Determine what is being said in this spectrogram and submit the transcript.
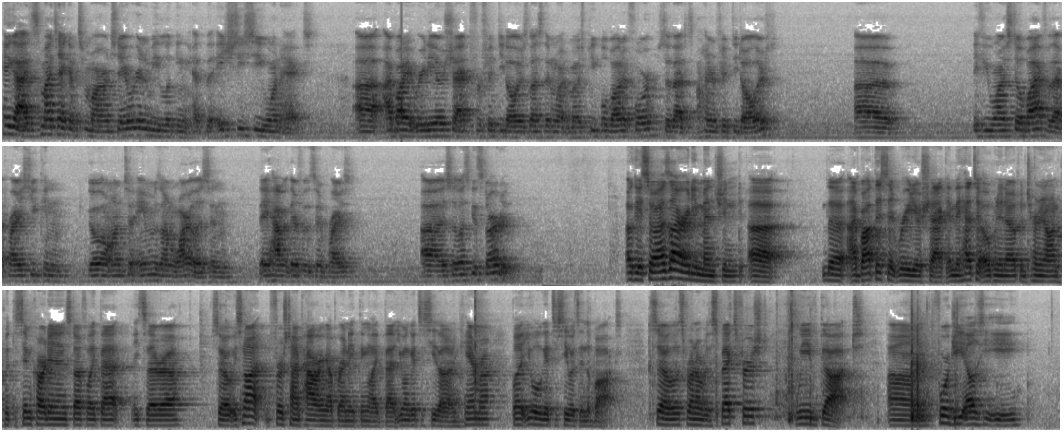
Hey guys, it's my tech of tomorrow. and Today we're going to be looking at the HTC One X. Uh, I bought it Radio Shack for $50 less than what most people bought it for, so that's $150. Uh, if you want to still buy it for that price, you can go on to Amazon Wireless and they have it there for the same price. Uh, so let's get started. Okay, so as I already mentioned, uh, the I bought this at Radio Shack and they had to open it up and turn it on put the SIM card in and stuff like that, etc. So it's not first time powering up or anything like that. You won't get to see that on camera, but you will get to see what's in the box. So let's run over the specs first. We've got um, 4G LTE,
